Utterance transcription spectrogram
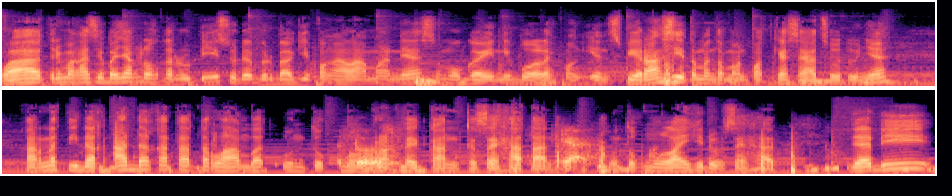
Wah, wow, terima kasih banyak Dokter Rudi sudah berbagi pengalamannya. Semoga ini boleh menginspirasi teman-teman podcast sehat seutuhnya karena tidak ada kata terlambat untuk mempraktekkan kesehatan, ya. untuk mulai hidup sehat. Jadi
